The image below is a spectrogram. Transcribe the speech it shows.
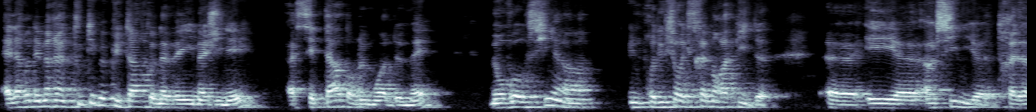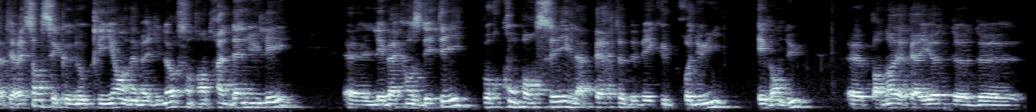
elle a redémarré un tout petit peu plus tard qu'on avait imaginé, assez tard dans le mois de mai, mais on voit aussi une production extrêmement rapide. Euh, et euh, un signe très intéressant, c'est que nos clients en Amérique du Nord sont en train d'annuler euh, les vacances d'été pour compenser la perte de véhicules produits et vendus pendant la période de,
